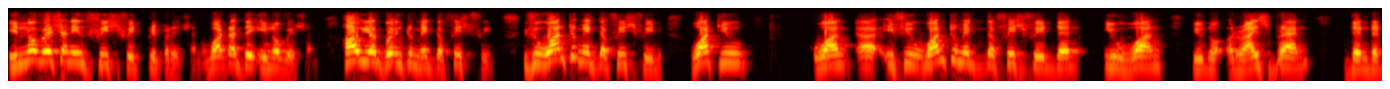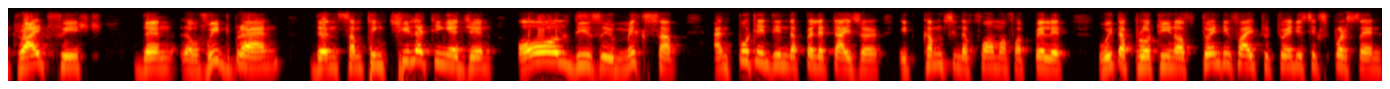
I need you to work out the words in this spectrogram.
Innovation in fish feed preparation. What are the innovation? How you are going to make the fish feed? If you want to make the fish feed, what you want, uh, if you want to make the fish feed, then you want, you know, a rice bran, then the dried fish, then the wheat bran, then something chelating agent, all these you mix up and put it in the pelletizer. It comes in the form of a pellet with a protein of 25 to 26%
